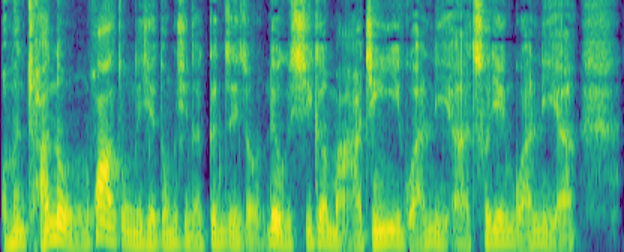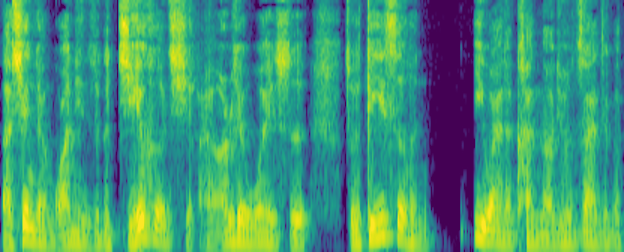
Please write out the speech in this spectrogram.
我们传统文化中的一些东西呢，跟这种六个西格玛、精益管理啊、车间管理啊、呃现场管理的这个结合起来。而且我也是这个第一次很意外的看到，就是在这个。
